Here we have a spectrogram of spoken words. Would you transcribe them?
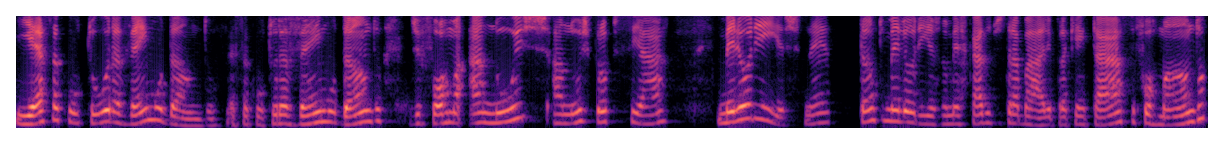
E essa cultura vem mudando, essa cultura vem mudando de forma a nos, a nos propiciar melhorias, né? Tanto melhorias no mercado de trabalho para quem está se formando,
